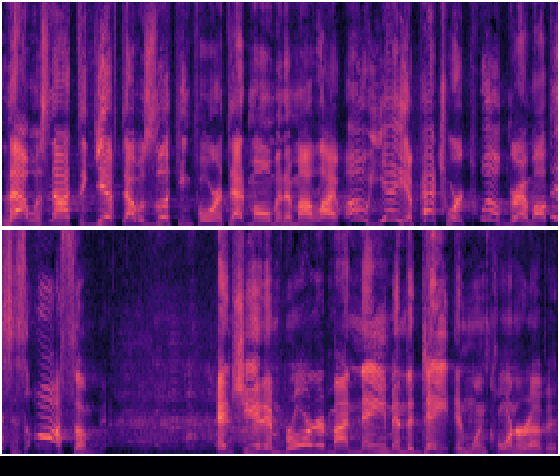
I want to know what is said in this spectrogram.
That was not the gift I was looking for at that moment in my life. Oh, yay, a patchwork quilt, Grandma. This is awesome. And she had embroidered my name and the date in one corner of it.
